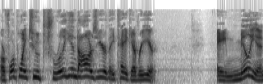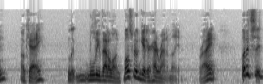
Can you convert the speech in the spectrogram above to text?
or 4.2 trillion dollars a year they take every year. A million, okay, we'll leave that alone. Most people can get their head around a million, right? But it's a,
